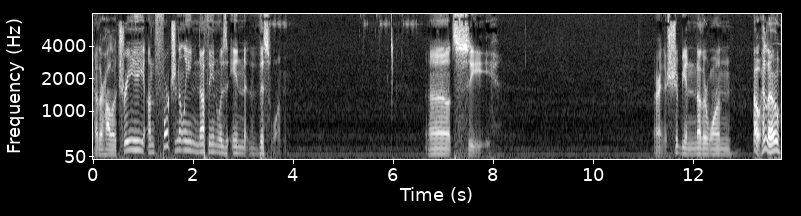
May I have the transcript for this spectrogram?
Another hollow tree. Unfortunately, nothing was in this one. Uh, let's see. Alright, there should be another one. Oh, hello!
